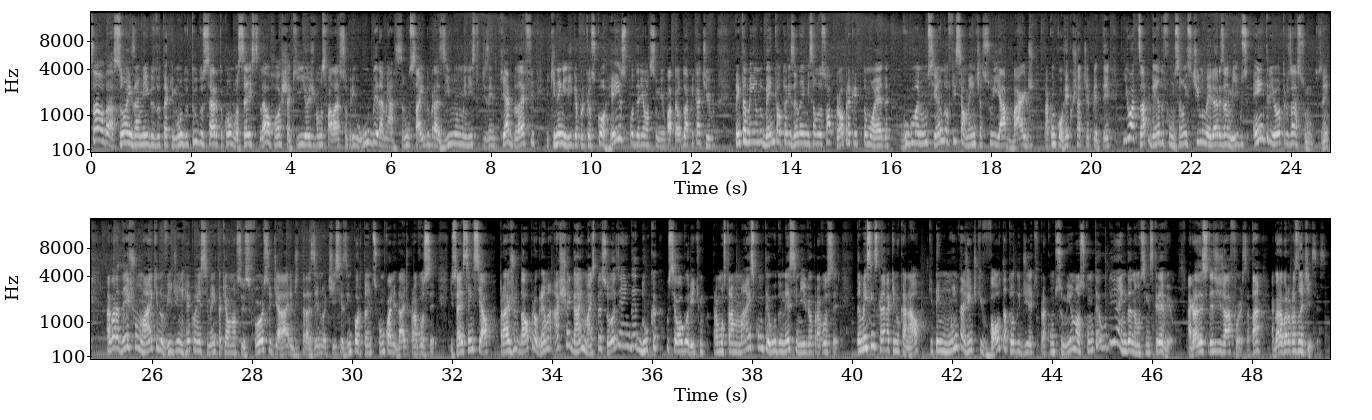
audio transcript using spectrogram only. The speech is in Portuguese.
Saudações, amigos do Tecmundo, tudo certo com vocês? Léo Rocha aqui e hoje vamos falar sobre o Uber ameaçando sair do Brasil e um ministro dizendo que é blefe e que nem liga porque os Correios poderiam assumir o papel do aplicativo. Tem também a Nubank autorizando a emissão da sua própria criptomoeda, Google anunciando oficialmente a sua IA Bard para concorrer com o ChatGPT e o WhatsApp ganhando função estilo melhores amigos, entre outros assuntos, hein? Agora deixa um like no vídeo em reconhecimento aqui ao nosso esforço diário de trazer notícias importantes com qualidade para você. Isso é essencial para ajudar o programa a chegar em mais pessoas e ainda educa o seu algoritmo para mostrar mais conteúdo nesse nível para você. Também se inscreve aqui no canal, que tem muita gente que volta todo dia aqui para consumir o nosso conteúdo e ainda não se inscreveu. Agradeço desde já a força, tá? Agora bora para as notícias.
